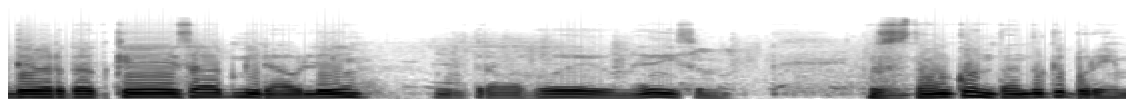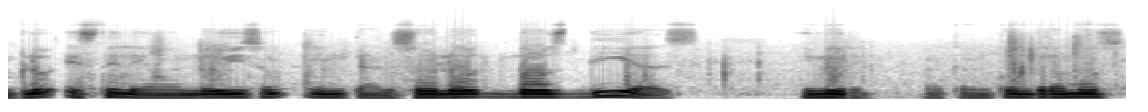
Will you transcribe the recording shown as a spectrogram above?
De verdad que es admirable el trabajo de Don Edison. Nos estaban contando que, por ejemplo, este león lo hizo en tan solo dos días. Y miren, acá encontramos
